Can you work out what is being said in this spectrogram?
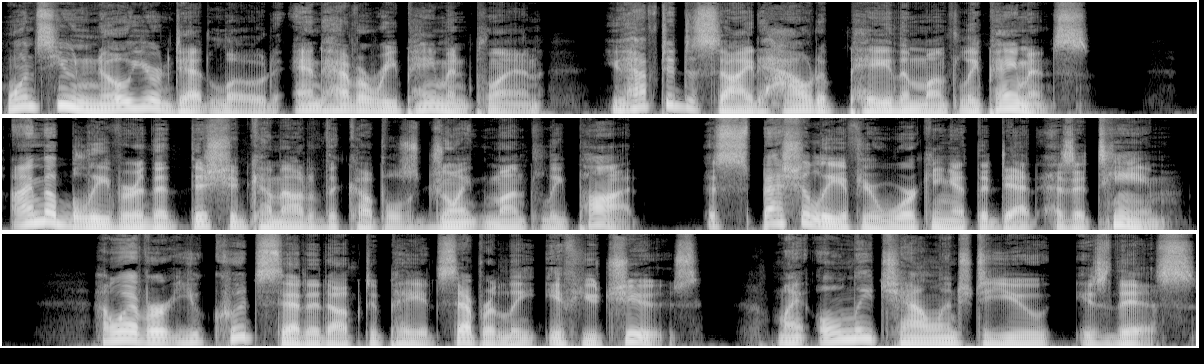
Once you know your debt load and have a repayment plan, you have to decide how to pay the monthly payments. I'm a believer that this should come out of the couple's joint monthly pot, especially if you're working at the debt as a team. However, you could set it up to pay it separately if you choose. My only challenge to you is this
